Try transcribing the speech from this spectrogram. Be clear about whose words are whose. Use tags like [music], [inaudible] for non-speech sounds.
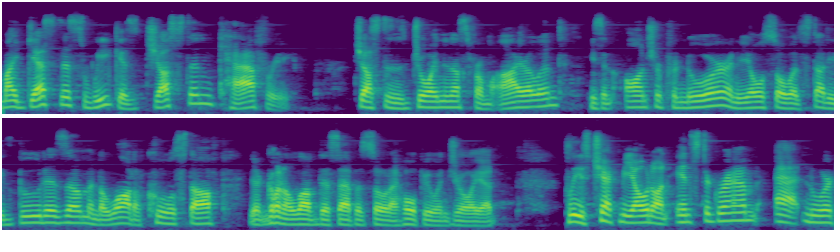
Speaker 1: My guest this week is Justin Caffrey. Justin is joining us from Ireland. He's an entrepreneur and he also has studied Buddhism and a lot of cool stuff. You're going to love this episode. I hope you enjoy it. Please check me out on Instagram at Noor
